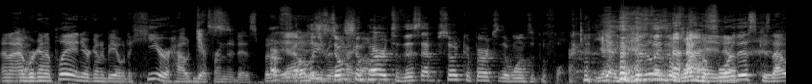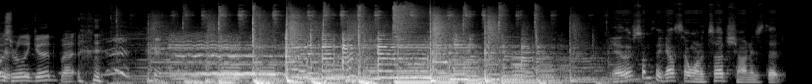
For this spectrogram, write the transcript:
And I, we're gonna play it, and you're gonna be able to hear how different it is. But Yeah, please really don't fun. compare it to this episode. Compare it to the ones before. Yeah, literally the one before this because that was really good. But Yeah, there's something else I want to touch on is that,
